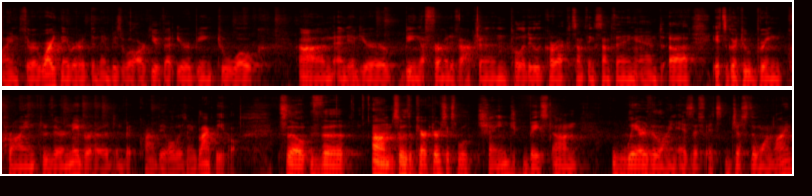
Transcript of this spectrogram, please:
line through a white neighborhood, the NIMBYs will argue that you're being too woke um, and, and you're being affirmative action, politically correct, something, something, and uh, it's going to bring crime to their neighborhood. And by crime, they always mean black people. So the um, so the characteristics will change based on where the line is if it's just the one line.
